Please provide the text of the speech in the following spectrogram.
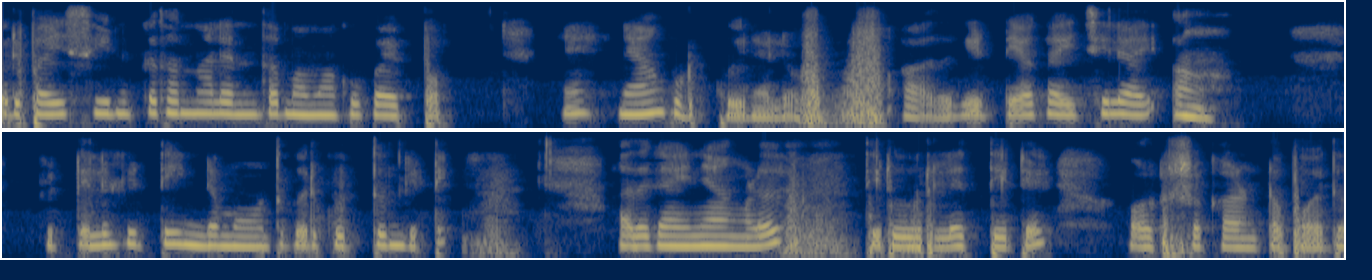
ഒരു പൈസ എനിക്ക് തന്നാൽ എന്താ മമ്മക്ക് കുഴപ്പം? ഏ ഞാൻ കൊടുക്കുമല്ലോ അത് കിട്ടിയാൽ കഴിച്ചിലായി. ആ കിട്ടലും കിട്ടി എന്റെ മുഖത്തേക്ക് ഒരു കുത്തും കിട്ടി. അത് കഴിഞ്ഞ് ഞങ്ങൾ തിരൂരിലെത്തിയിട്ട് ഓട്ടോറിക്ഷക്കാണ് കേട്ടോ പോയത്.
